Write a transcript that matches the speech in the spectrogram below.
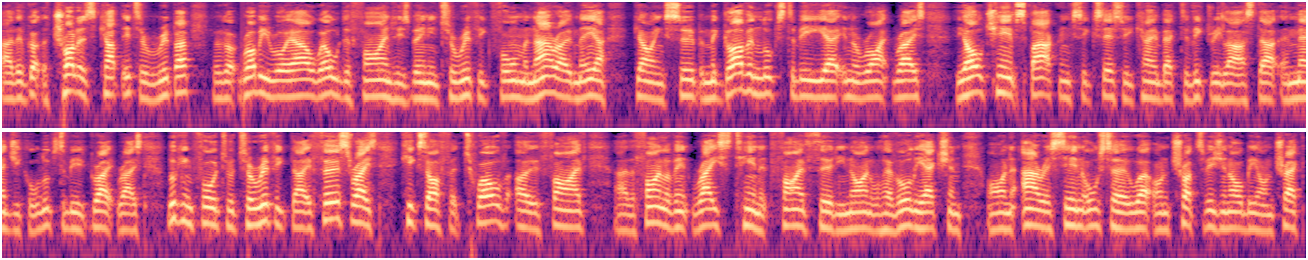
they've got the Trotters Cup. It's a ripper. We've got Robbie Royale, well defined, who's been in terrific form. Monaro Mia going super. McGlovin looks to be uh, in the right race. The old champ Sparkling Success, who came back to victory last start, and Magical looks to be a great race. Looking forward to a terrific day. First race kicks off at 12.05. Uh, the final event, race 10 at 5.39. We'll have all the action on RSN. Also uh, on Trots Vision, I'll be on track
